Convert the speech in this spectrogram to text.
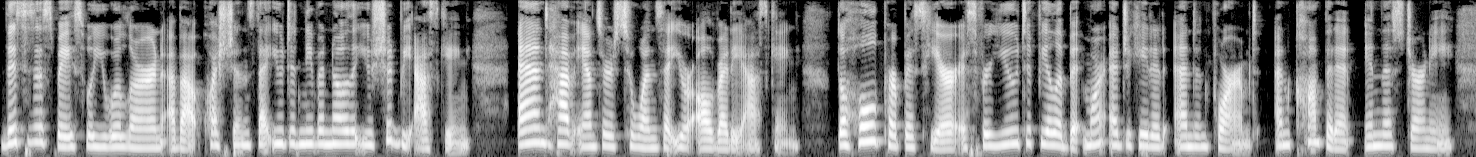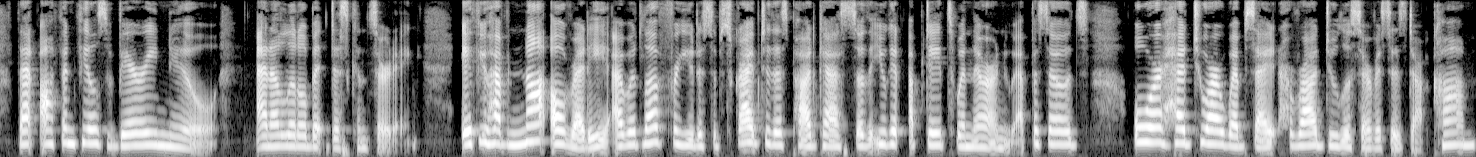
This is a space where you will learn about questions that you didn't even know that you should be asking and have answers to ones that you're already asking. The whole purpose here is for you to feel a bit more educated and informed and confident in this journey that often feels very new and a little bit disconcerting. If you have not already, I would love for you to subscribe to this podcast so that you get updates when there are new episodes, or head to our website, harroddoulaservices.com,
